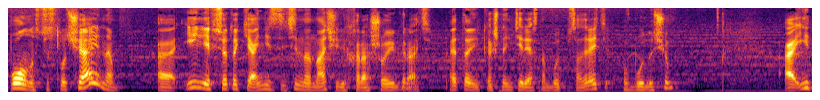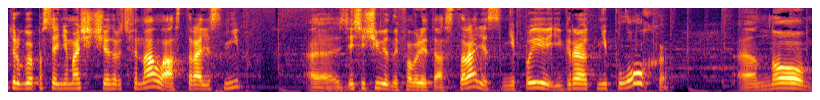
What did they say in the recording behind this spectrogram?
полностью случайным, э, или все-таки они действительно начали хорошо играть. Это, конечно, интересно будет посмотреть в будущем. А, и другой последний матч четвертьфинала Astralis NiP. Э, здесь очевидный фаворит Astralis. NiP ы играют неплохо, Э, но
